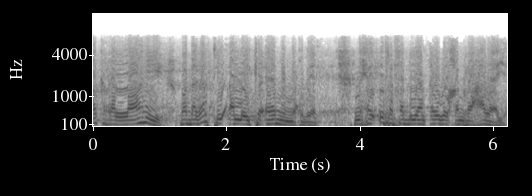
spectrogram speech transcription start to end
makra allaahi ma dhagartii allay ka aamin noqdeen? Maxay u fafadhiyaan ayagoo khamraacadaaya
